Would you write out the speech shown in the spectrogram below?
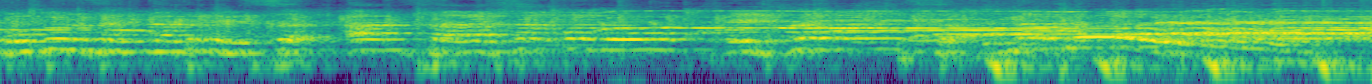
vos deux animatrices, Anne-Sarah Charbonneau et Florence Nadeau.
